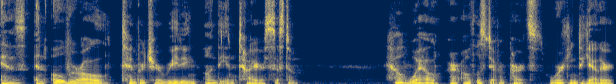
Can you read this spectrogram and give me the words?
as an overall temperature reading on the entire system. How well are all those different parts working together,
